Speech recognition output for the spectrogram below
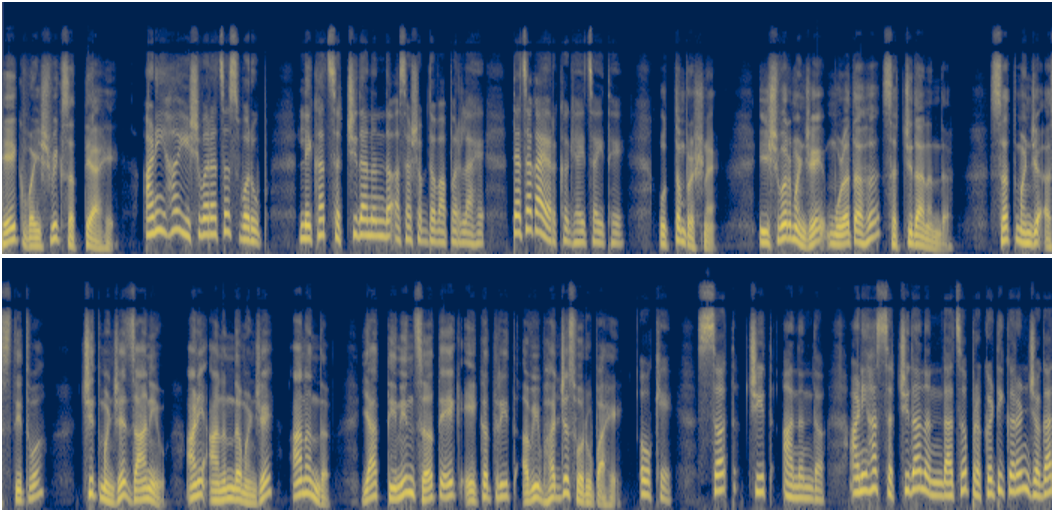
हे एक वैश्विक सत्य आहे. आणि हा ईश्वराचं स्वरूप लेखात सच्चिदानंद असा शब्द वापरला आहे. त्याचा काय अर्थ घ्यायचा इथे? उत्तम प्रश्न आहे. ईश्वर म्हणजे मूळत सच्चिदानंद. सत म्हणजे अस्तित्व चित म्हणजे जाणीव आणि आनंद म्हणजे आनंद. या तिन्हींचं ते एक एकत्रित अविभाज्य स्वरूप आहे. ओके. सत चित आनंद. आणि हा सच्चिदानंदाचं प्रकटीकरण जगात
